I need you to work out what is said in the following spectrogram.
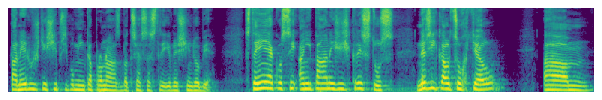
ta nejdůležitější připomínka pro nás, bratře a sestry, i v dnešní době. Stejně jako si ani Pán Ježíš Kristus neříkal, co chtěl, um,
